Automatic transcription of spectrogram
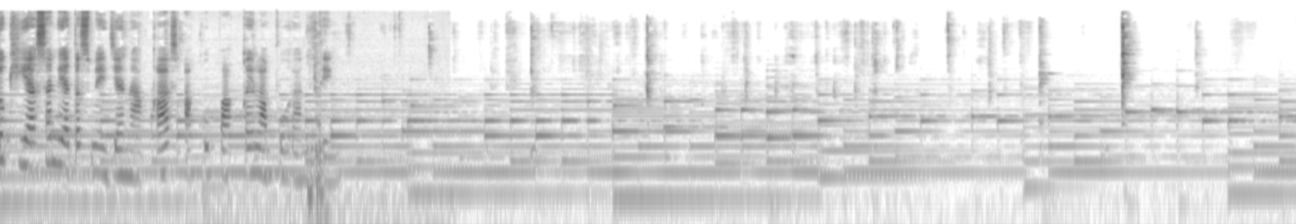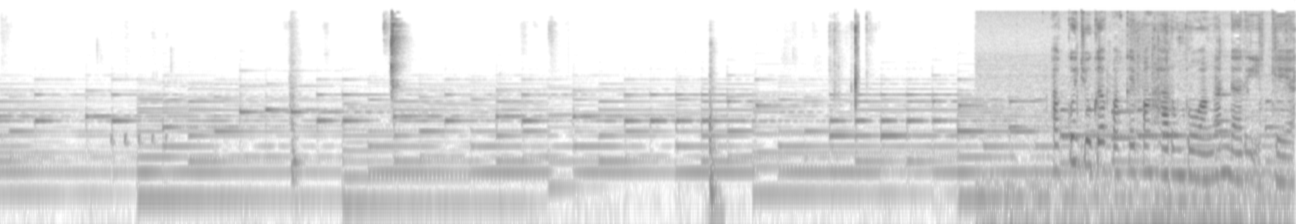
Untuk hiasan di atas meja nakas, aku pakai lampu ranting. Aku juga pakai pengharum ruangan dari IKEA.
